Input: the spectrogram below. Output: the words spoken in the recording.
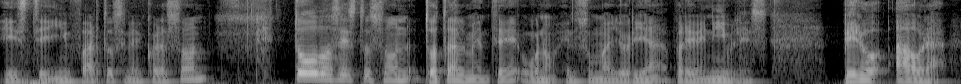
este, infartos en el corazón. Todos estos son totalmente, bueno, en su mayoría prevenibles. Pero ahora,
